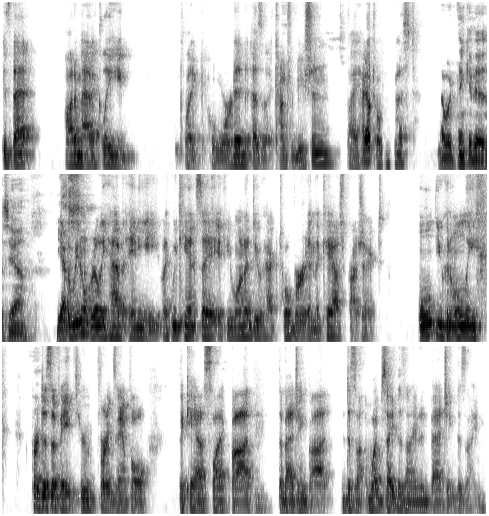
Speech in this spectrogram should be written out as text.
is that automatically like awarded as a contribution by Yep. Hacktoberfest? I would think it is. Yeah. Yes. So we don't really have any, like, we can't say if you want to do Hacktober in the CHAOSS Project, on- you can only participate through, for example, the CHAOSS Slack bot, the badging bot, design, website design and badging design.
